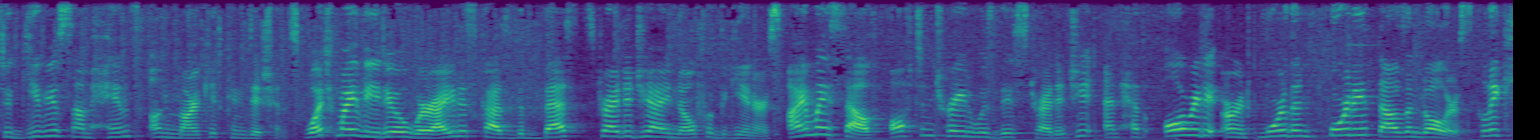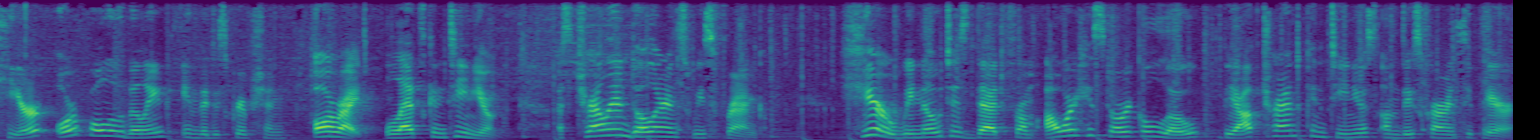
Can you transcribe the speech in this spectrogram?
to give you some hints on market conditions. Watch my video where I discuss the best strategy I know for beginners. I myself often trade with this strategy and have already earned more than $40,000. Click here or follow the link in the description. Alright, let's continue. Australian dollar and Swiss franc. Here we notice that from our historical low, the uptrend continues on this currency pair.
